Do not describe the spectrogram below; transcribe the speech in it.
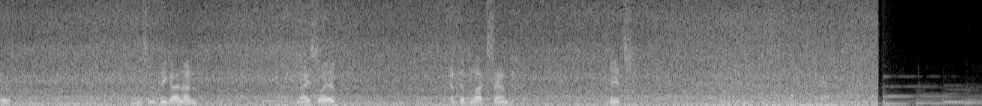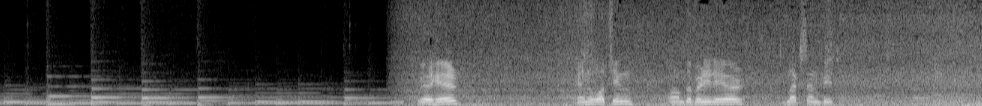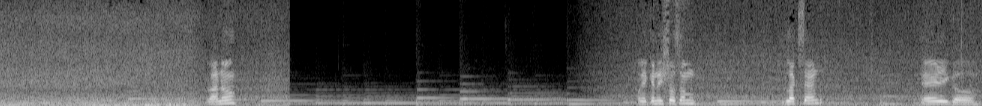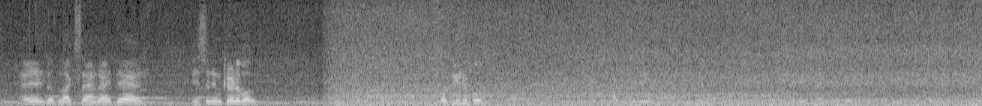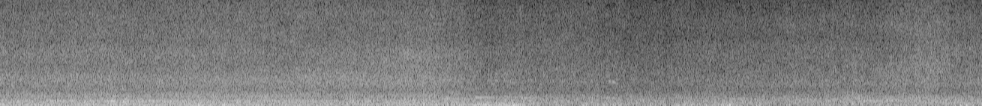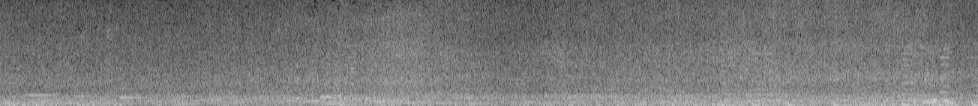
This is the big island. Nice wave at the black sand beach. We are here and watching on the very rare black sand beach. Ranu? Okay, can you show some black sand? There you go. There is the black sand right there. This is incredible. So beautiful. Beautiful.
